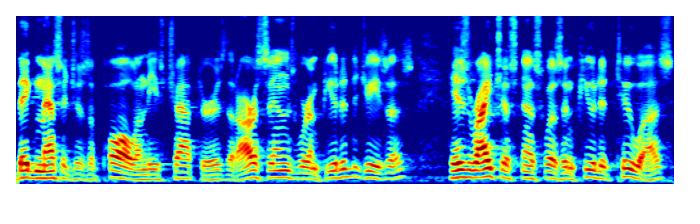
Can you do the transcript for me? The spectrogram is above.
big messages of Paul in these chapters that our sins were imputed to Jesus, his righteousness was imputed to us.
